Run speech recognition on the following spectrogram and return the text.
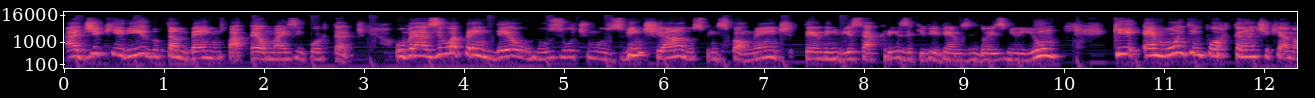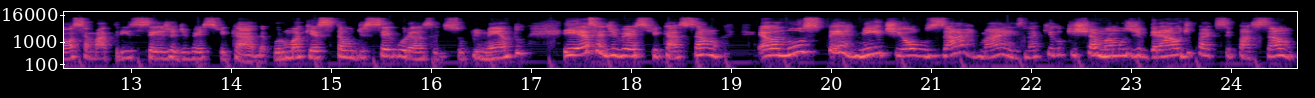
adquirido também um papel mais importante. O Brasil aprendeu nos últimos 20 anos, principalmente, tendo em vista a crise que vivemos em 2001, que é muito importante que a nossa matriz seja diversificada, por uma questão de segurança de suprimento, e essa diversificação ela nos permite ousar mais naquilo que chamamos de grau de participação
